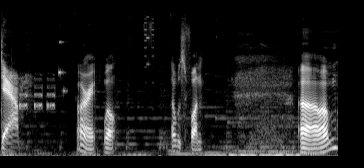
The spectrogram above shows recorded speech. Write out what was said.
Damn. Alright, well, that was fun. Um,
